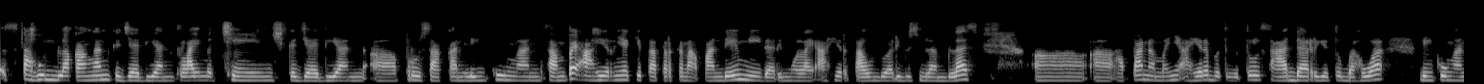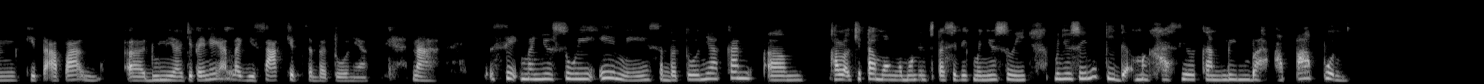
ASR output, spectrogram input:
setahun belakangan kejadian climate change, kejadian uh, perusakan lingkungan, sampai akhirnya kita terkena pandemi dari mulai akhir tahun 2019, uh, uh, apa namanya akhirnya betul-betul sadar gitu bahwa lingkungan kita apa uh, dunia kita ini kan lagi sakit sebetulnya. Nah, si menyusui ini sebetulnya kan um, kalau kita mau ngomongin spesifik menyusui, menyusui ini tidak menghasilkan limbah apa pun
